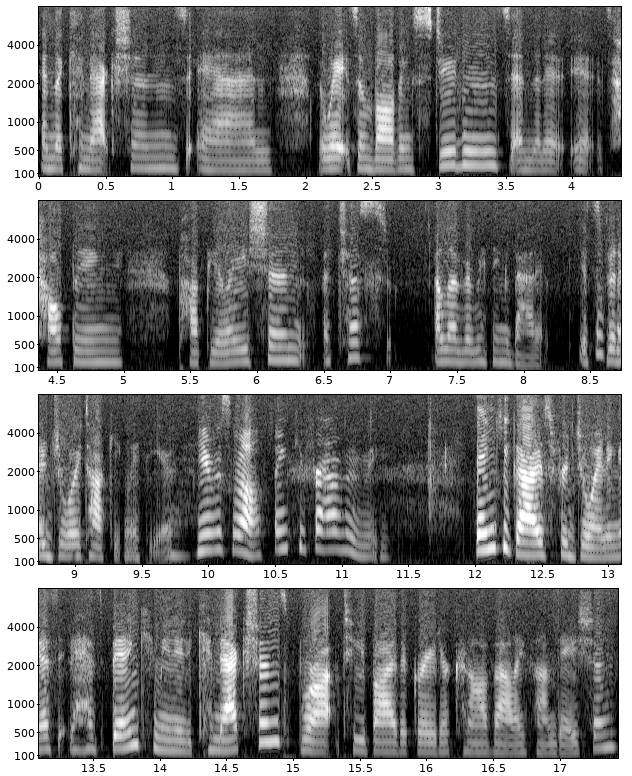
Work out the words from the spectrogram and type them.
and the connections and the way it's involving students and that it, it's helping population. I just, I love everything about it. It's been a joy talking with you. You as well. Thank you for having me. Thank you guys for joining us. It has been Community Connections brought to you by the Greater Kanawha Valley Foundation.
